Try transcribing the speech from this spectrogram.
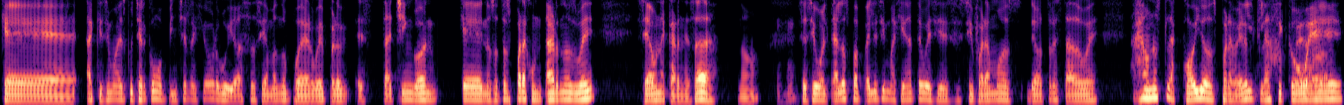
Que aquí sí me voy a escuchar como pinche regio orgulloso, si además no poder, güey. Pero está chingón que nosotros para juntarnos, güey, sea una carne asada, ¿no? Ujú. O sea, si voltea los papeles, imagínate, güey, si, si fuéramos de otro estado, güey. Ah, unos tlacoyos para ver el clásico, perro. güey.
